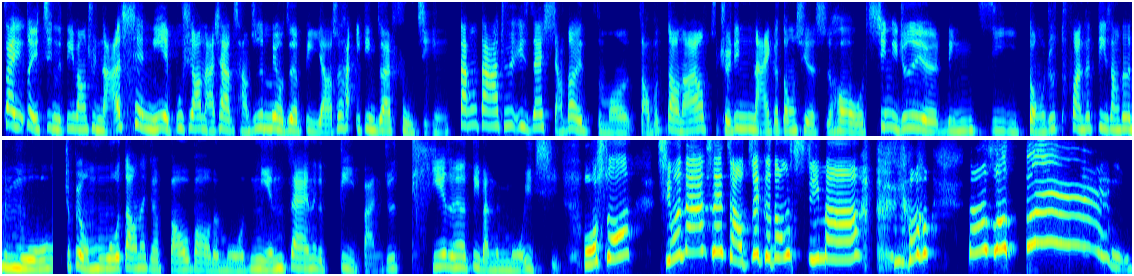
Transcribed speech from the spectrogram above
在最近的地方去拿，而且你也不需要拿下场，就是没有这个必要，所以它一定就在附近。当大家就是一直在想到底怎么找不到，然后要决定拿一个东西的时候，我心里就是灵机一动，就突然在地上在那摸，就被我摸到那个薄薄的膜粘在那个地板，就是贴着那个地板的膜一起。我说：“请问大家是在找这个东西吗？” 然后大家说：“对，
